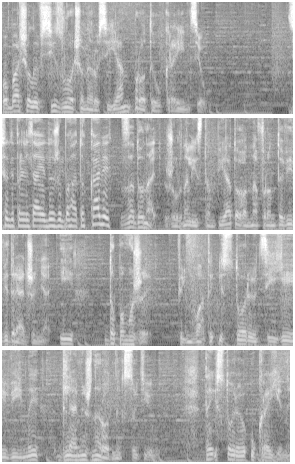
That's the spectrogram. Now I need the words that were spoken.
побачили всі злочини росіян проти українців. Сюди прилітає дуже багато кабів. Задонать журналістам п'ятого на фронтові відрядження і допоможи фільмувати історію цієї війни для міжнародних судів та історію України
